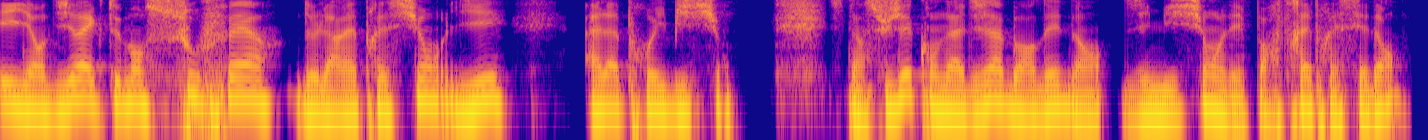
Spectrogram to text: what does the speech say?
ayant directement souffert de la répression liée à la prohibition. C'est un sujet qu'on a déjà abordé dans des émissions et des portraits précédents.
